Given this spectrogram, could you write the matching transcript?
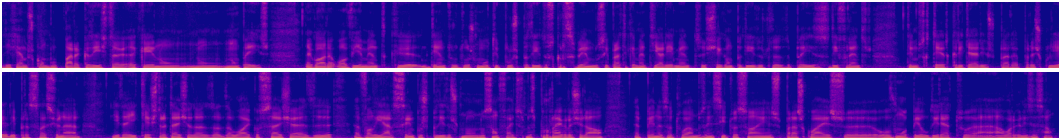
digamos, como paraquedista a cair num, num, num, país. Agora, obviamente que dentro dos múltiplos pedidos que recebemos e praticamente diariamente chegam pedidos de, de países diferentes, temos que ter critérios para, para escolher e para selecionar e daí que a estratégia da, da, da OICO seja a de avaliar sempre os pedidos que não, não são feitos. Mas, por regra geral, apenas atuamos em situações para as quais uh, houve um apelo direto à, à organização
